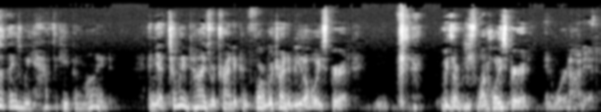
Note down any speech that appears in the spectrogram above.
are things we have to keep in mind. And yet too many times we're trying to conform. We're trying to be the Holy Spirit. There's just one Holy Spirit and we're not it.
